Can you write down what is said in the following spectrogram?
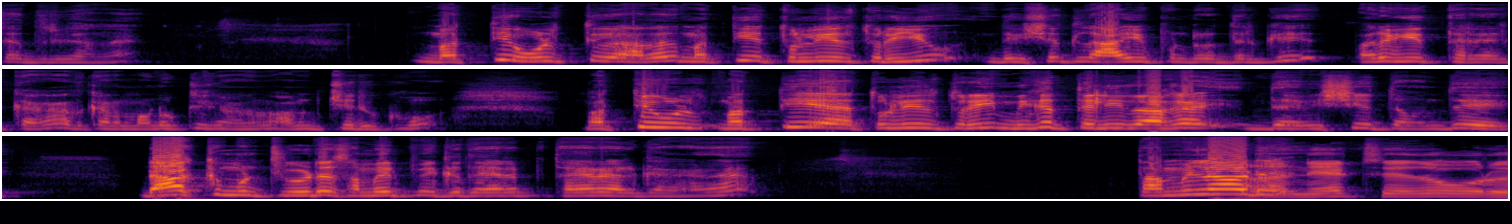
சேர்த்துருக்காங்க. மத்திய உள்துறை அதாவது மத்திய தொல்லியல் துறையும் இந்த விஷயத்தில் ஆய்வு பண்ணுறதற்கு வருகை தர இருக்காங்க அதுக்கான மனுக்கள் நாங்கள் அனுப்பிச்சிருக்கோம். மத்திய உள் மத்திய தொல்லியல் துறை மிக தெளிவாக இந்த விஷயத்தை வந்து டாக்குமெண்ட்ரியோட சமர்ப்பிக்க தயார் தயாராக இருக்காங்க. தமிழ்நாடு நேற்று ஏதோ ஒரு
